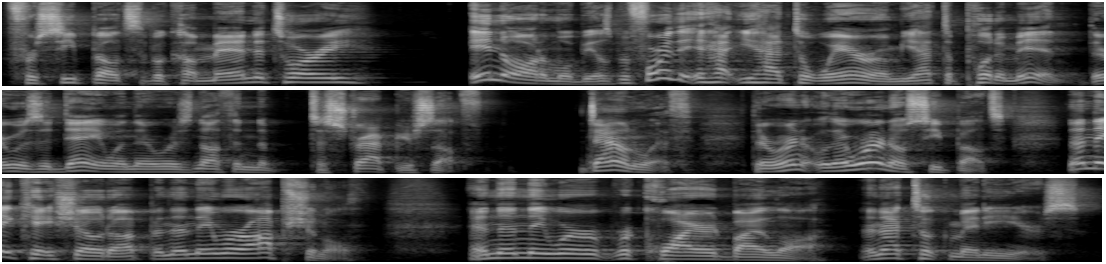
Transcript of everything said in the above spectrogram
for seatbelts to become mandatory in automobiles. Before had, you had to wear them, you had to put them in. There was a day when there was nothing to, to strap yourself down with. There were there were no seatbelts. Then they showed up, and then they were optional, and then they were required by law, and that took many years.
